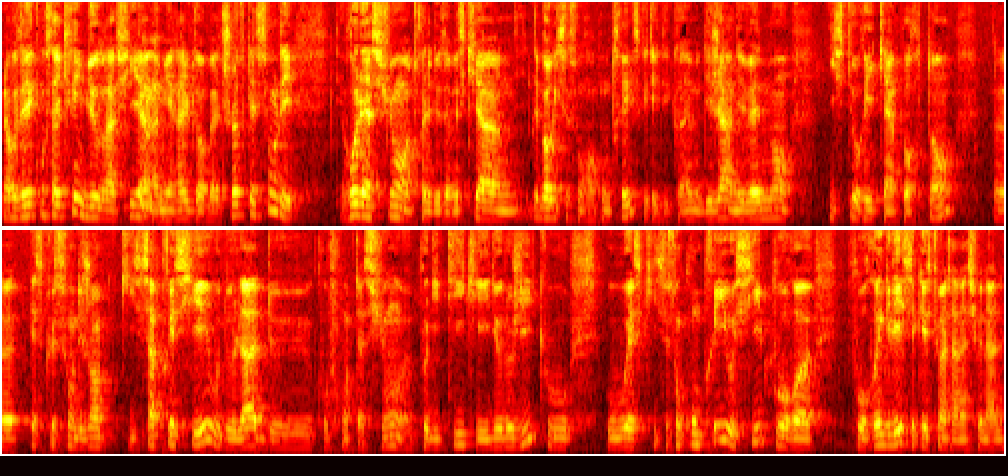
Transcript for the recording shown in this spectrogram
Alors vous avez consacré une biographie à Amiral Gorbatchev. Quelles sont les, relations entre les deux hommes? Est-ce qu'il y a d'abord ils se sont rencontrés, ce qui était quand même déjà un événement historique important. Euh, est-ce que ce sont des gens qui s'appréciaient au-delà de confrontations euh, politiques et idéologiques ou, est-ce qu'ils se sont compris aussi pour, euh, pour régler ces questions internationales?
